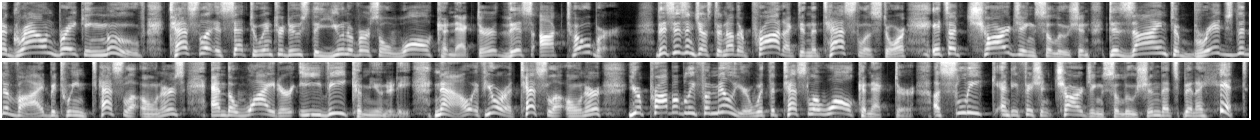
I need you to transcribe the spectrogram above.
a groundbreaking move, Tesla is set to introduce the Universal Wall Connector this October. This isn't just another product in the Tesla store, it's a charging solution designed to bridge the divide between Tesla owners and the wider EV community. Now, if you're a Tesla owner, you're probably familiar with the Tesla Wall Connector, a sleek and efficient charging solution that's been a hit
